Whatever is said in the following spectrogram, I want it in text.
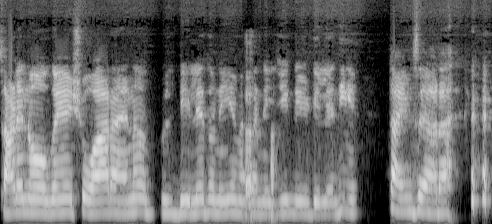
साढ़े नौ हो गए शो आ रहा है ना डिले तो नहीं है। मैं नहीं जी नहीं डिले नहीं है। टाइम से आ रहा है।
